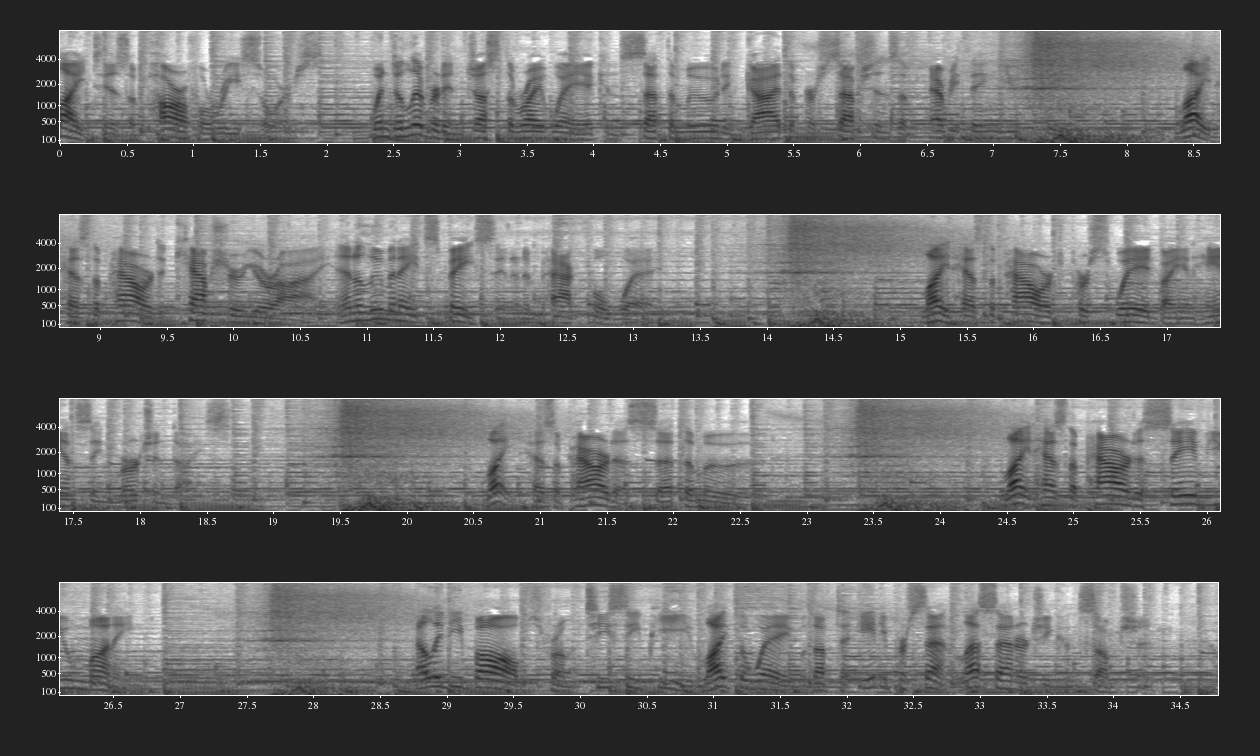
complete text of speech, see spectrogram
Light is a powerful resource. When delivered in just the right way, it can set the mood and guide the perceptions of everything you see. Light has the power to capture your eye and illuminate space in an impactful way. Light has the power to persuade by enhancing merchandise. Light has the power to set the mood. Light has the power to save you money. LED bulbs from TCP light the way with up to 80% less energy consumption,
